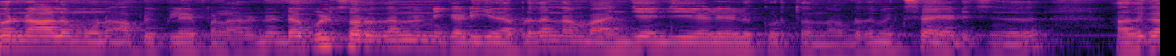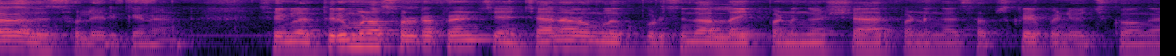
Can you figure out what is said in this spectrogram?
ஒரு நாலு மூணு அப்படி ப்ளே பண்ணலாம். ரெண்டு டபுள் சொல்கிறது தானே இன்றைக்கி அடிக்குது. அப்படி தான் நம்ம அஞ்சு அஞ்சு ஏழு ஏழு கொடுத்துருந்தோம் அப்படி தான் மிக்ஸ் ஆகி அடிச்சிருந்தது. அதுக்காக அதை சொல்லியிருக்கேன் நான். சரிங்களா? திருமணம் சொல்கிற சொல்கிறேன் ஃப்ரெண்ட்ஸ் என் சேனல் உங்களுக்கு பிடிச்சிருந்தா லைக் பண்ணுங்கள் ஷேர் பண்ணுங்கள் சப்ஸ்கிரைப் பண்ணி வச்சுக்கோங்க.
